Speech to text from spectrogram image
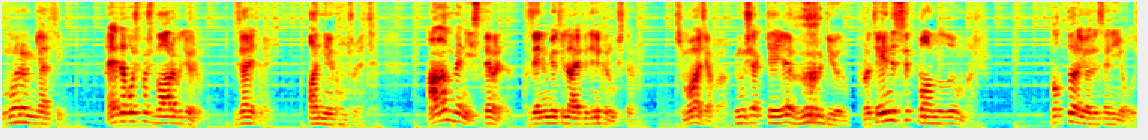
Umarım gerçek. Evde boş boş bağırabiliyorum. Güzel yetenek. Anneni kontrol et. Anam beni istemedi. Kuzenim götüyle iPad'ini kırmıştı. Kim o acaba? Yumuşak G'ye hır diyorum. Proteinli süt bağımlılığım var. Doktora görünsen iyi olur.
